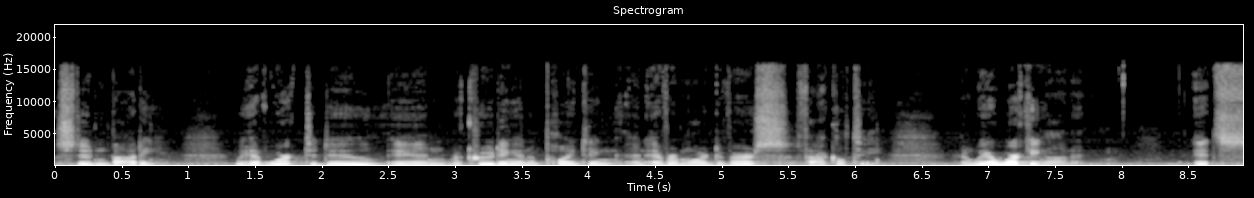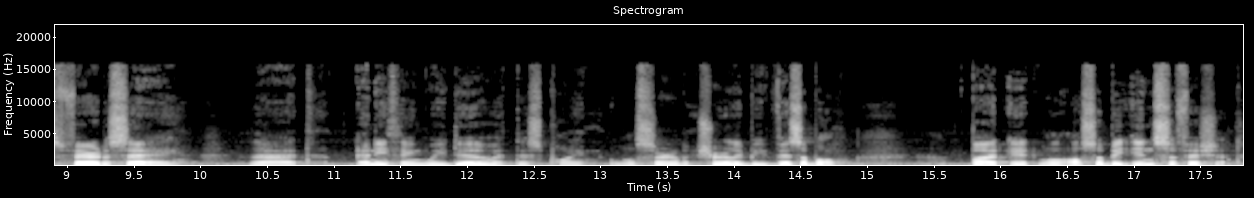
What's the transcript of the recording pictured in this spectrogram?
student body. We have work to do in recruiting and appointing an ever more diverse faculty, and we are working on it it's fair to say that anything we do at this point will surely, surely be visible, but it will also be insufficient.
